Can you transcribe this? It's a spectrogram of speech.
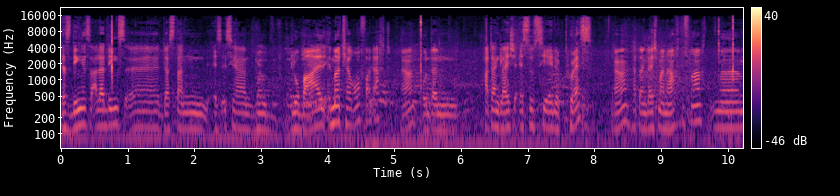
Das Ding ist allerdings, äh, dass dann, es ist ja glo- global immer Terrorverdacht, ja, und dann hat dann gleich Associated Press, ja, hat dann gleich mal nachgefragt, äh,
